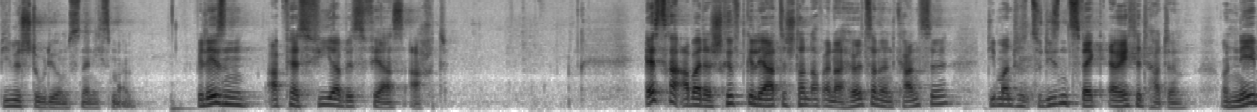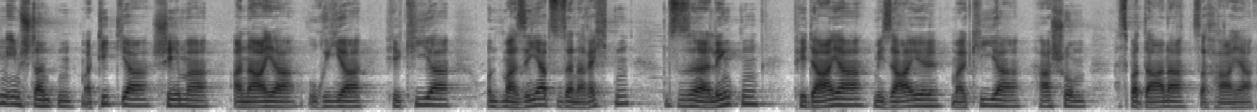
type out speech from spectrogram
Bibelstudiums, nenne ich es mal. Wir lesen ab Vers 4 bis Vers 8. Esra aber, der Schriftgelehrte, stand auf einer hölzernen Kanzel, die man zu diesem Zweck errichtet hatte. Und neben ihm standen Matitja, Schema, Anaya, Uriah, Hilkia und Masea zu seiner Rechten und zu seiner Linken Pedaja, Misael, Malkia, Hashum, Hasbadana, Zacharia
